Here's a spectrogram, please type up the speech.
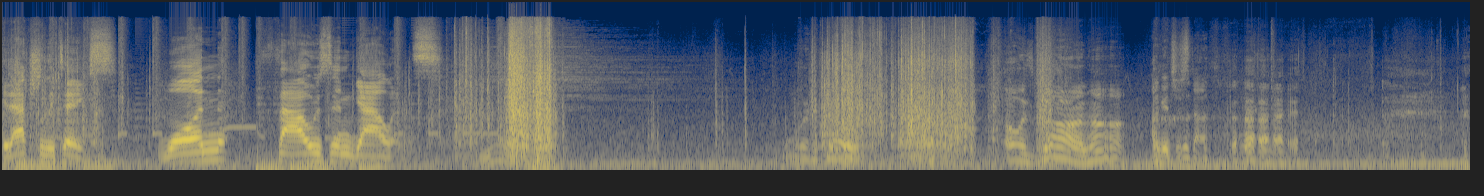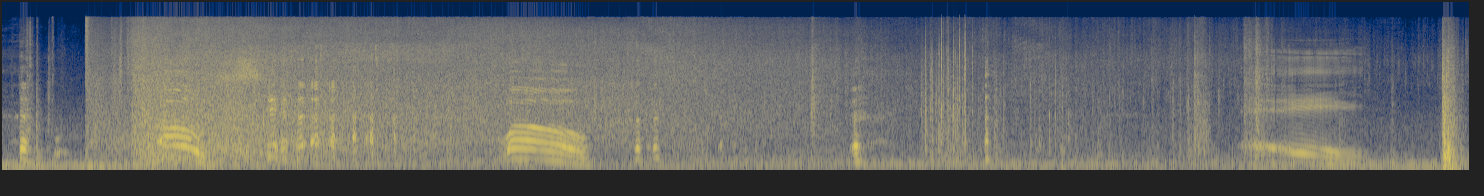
It actually takes 1,000 gallons. Where'd it go? Oh, it's gone, huh? I'll get your stuff. Oh, shit. Whoa. Ei.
